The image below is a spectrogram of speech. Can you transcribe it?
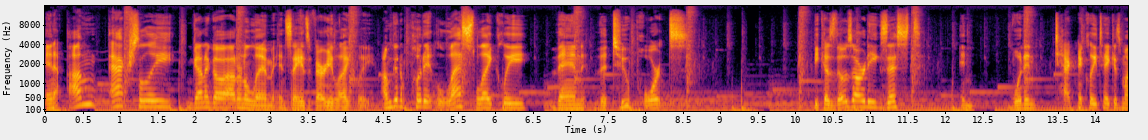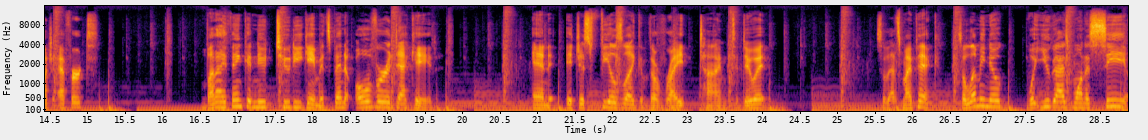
And I'm actually gonna go out on a limb and say it's very likely. I'm gonna put it less likely than the two ports because those already exist and wouldn't technically take as much effort. But I think a new 2D game, it's been over a decade, and it just feels like the right time to do it. So that's my pick. So let me know what you guys want to see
